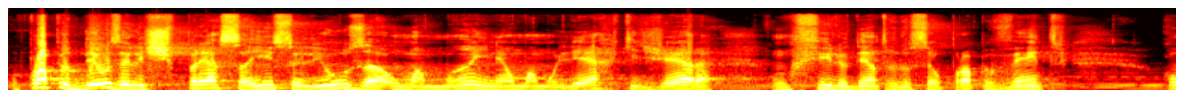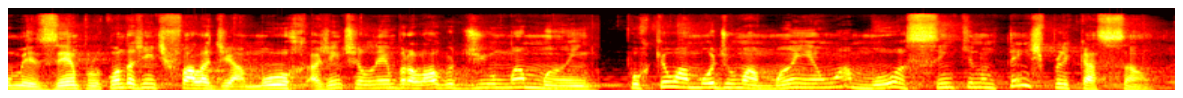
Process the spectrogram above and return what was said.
O próprio Deus ele expressa isso, ele usa uma mãe, né, uma mulher que gera um filho dentro do seu próprio ventre como exemplo. Quando a gente fala de amor, a gente lembra logo de uma mãe, porque o amor de uma mãe é um amor assim que não tem explicação.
